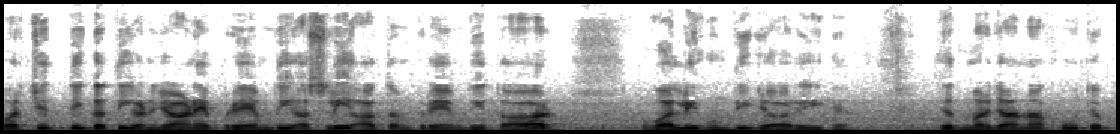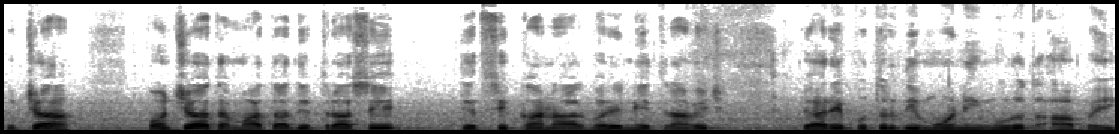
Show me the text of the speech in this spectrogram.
ਪਰ ਚਿੱਤ ਦੀ ਗਤੀ ਅਣਜਾਣੇ, ਪ੍ਰੇਮ ਦੀ ਅਸਲੀ ਆਤਮ, ਪ੍ਰੇਮ ਦੀ ਤਾਰ ਵਾਲੀ ਹੁੰਦੀ ਜਾ ਰਹੀ ਹੈ। ਜਦ ਮਰਜਾਨਾ ਖੂਹ ਤੇ ਪੁੱਛਾ, ਪਹੁੰਚਾ ਤਾਂ ਮਾਤਾ ਦੇ ਤਰਾਸੇ ਤੇ ਸਿੱਕਾਂ ਨਾਲ ਭਰੇ ਨੇਤਰਾਂ ਵਿੱਚ ਪਿਆਰੇ ਪੁੱਤਰ ਦੀ ਮੋਹਨੀ ਮੂਰਤ ਆ ਪਈ।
